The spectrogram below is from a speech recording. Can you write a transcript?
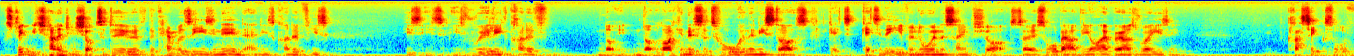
extremely challenging shot to do if the camera's easing in and he's kind of he's he's he's, he's really kind of not not liking this at all and then he starts get, getting even all in the same shot so it's all about the eyebrows raising classic sort of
